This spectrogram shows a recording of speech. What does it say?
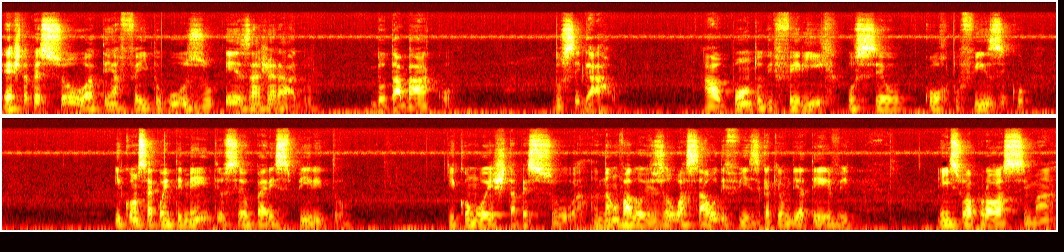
esta pessoa tenha feito uso exagerado do tabaco, do cigarro, ao ponto de ferir o seu corpo físico e, consequentemente, o seu perispírito, e como esta pessoa não valorizou a saúde física que um dia teve, em sua próxima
